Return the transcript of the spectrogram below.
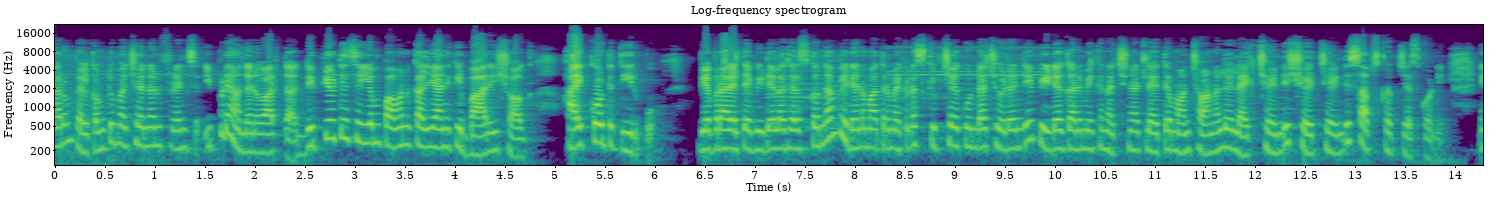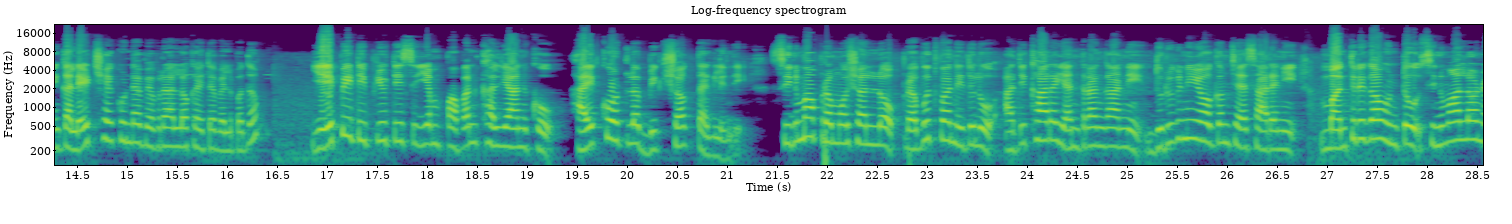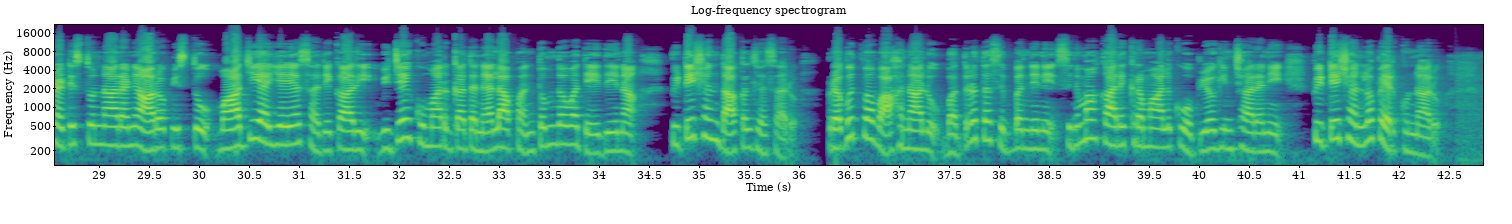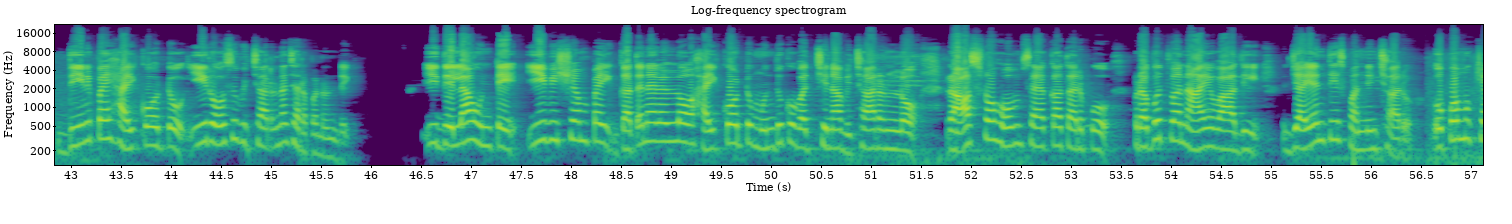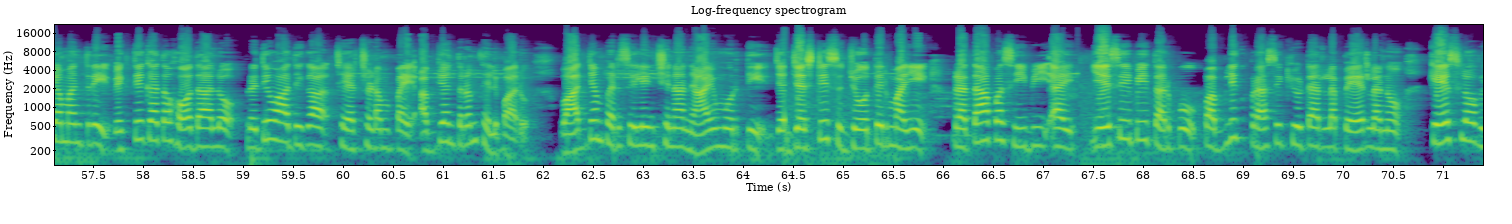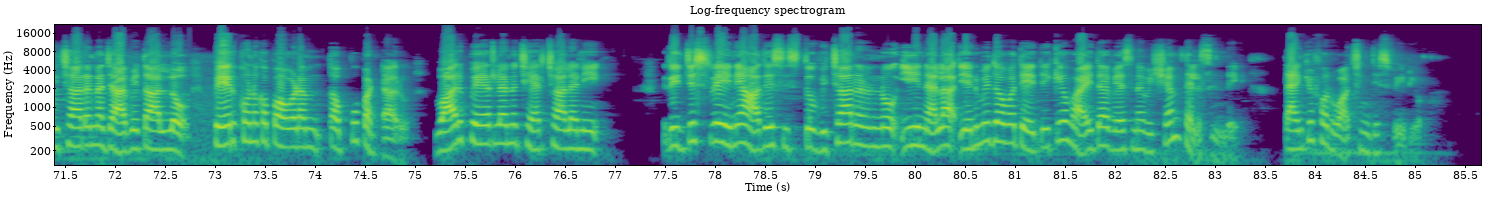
నమస్కారం. Welcome to my channel friends. ఇప్పుడే అందని వార్త డిప్యూటీ సీఎం పవన్ కళ్యాణ్కి భారీ షాక్ హైకోర్టు తీర్పు. వివరాలైతే వీడియోలో తెలుసుకుందాం. వీడియోని మాత్రం ఎక్కడ స్కిప్ చేయకుండా చూడండి. వీడియో కానీ మీకు నచ్చినట్లయితే మన ఛానల్ని లైక్ చేయండి షేర్ చేయండి సబ్స్క్రైబ్ చేసుకోండి. ఇంకా లేట్ చేయకుండా వివరాల్లోకి అయితే వెళ్ళిపోదాం. ఏపీ డిప్యూటీ సీఎం పవన్ కళ్యాణ్కు హైకోర్టులో బిగ్ షాక్ తగిలింది. సినిమా ప్రమోషన్లో ప్రభుత్వ నిధులు అధికార యంత్రాంగాన్ని దుర్వినియోగం చేశారని మంత్రిగా ఉంటూ సినిమాల్లో నటిస్తున్నారని ఆరోపిస్తూ మాజీ ఐఏఎస్ అధికారి విజయ్ కుమార్ గత నెల పంతొమ్మిదవ తేదీన పిటిషన్ దాఖలు చేశారు. ప్రభుత్వ వాహనాలు భద్రతా సిబ్బందిని సినిమా కార్యక్రమాలకు ఉపయోగించారని పిటిషన్లో పేర్కొన్నారు. దీనిపై హైకోర్టు ఈ రోజు విచారణ జరపనుంది. ఇదిలా ఉంటే ఈ విషయంపై గత నెలలో హైకోర్టు ముందుకు వచ్చిన విచారణలో రాష్ట్ర హోంశాఖ తరపు ప్రభుత్వ న్యాయవాది జయంతి స్పందించారు. ఉప ముఖ్యమంత్రి వ్యక్తిగత హోదాలో ప్రతివాదిగా చేర్చడంపై అభ్యంతరం తెలిపారు. వాద్యం పరిశీలించిన న్యాయమూర్తి justice Jyothirmayi Pratapa CBI ACB తరపు పబ్లిక్ ప్రాసిక్యూటర్ల పేర్లను కేసులో విచారణ జాబితాల్లో పేర్కొనకపోవడం తప్పు పట్టారు వారి పేర్లను చేర్చాలని రిజిస్ట్రీని ఆదేశిస్తూ విచారణను ఈ నెల ఎనిమిదవ తేదీకి వాయిదా వేసిన విషయం తెలిసిందే. Thank you for watching this video.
